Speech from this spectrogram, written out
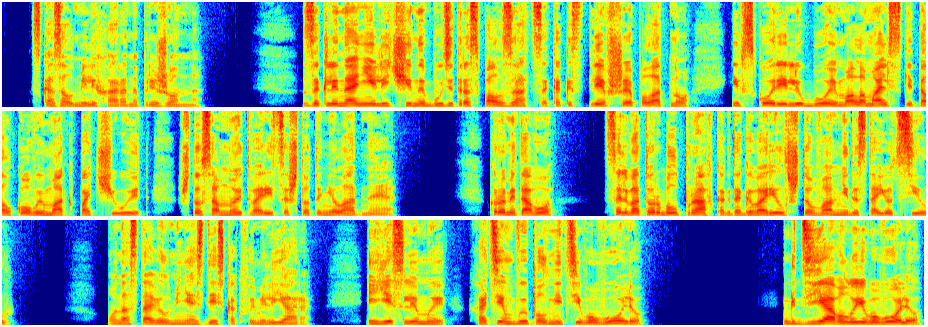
— сказал Мелихара напряженно. «Заклинание личины будет расползаться, как истлевшее полотно, и вскоре любой маломальский толковый маг почует, что со мной творится что-то неладное. Кроме того, Сальватор был прав, когда говорил, что вам недостает сил. Он оставил меня здесь как фамильяра, и если мы хотим выполнить его волю...» «К дьяволу его волю!»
